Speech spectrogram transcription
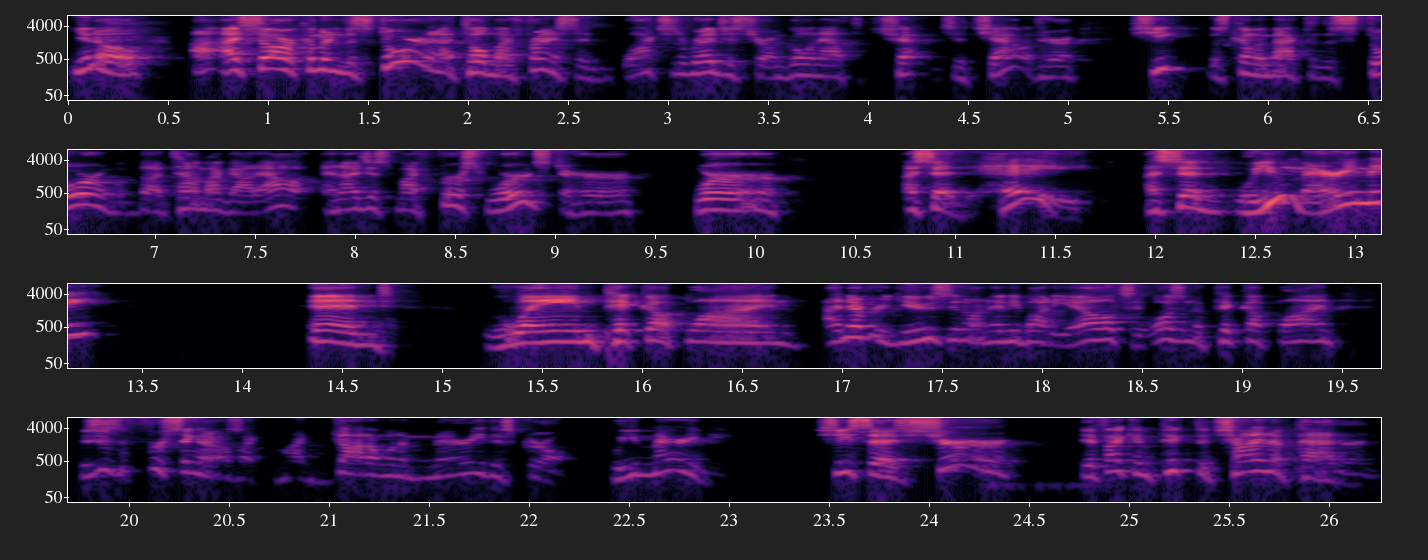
you know, I, I, saw her come into the store, and I told my friend, I said, "Watch the register. I'm going out to chat to chat with her." She was coming back to the store by the time I got out, and I just my first words to her were, "I said, hey, I said, will you marry me?" And lame pickup line. I never used it on anybody else. It wasn't a pickup line. It was just the first thing I was like, my God, I want to marry this girl. Will you marry me? She says, sure, if I can pick the China pattern,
